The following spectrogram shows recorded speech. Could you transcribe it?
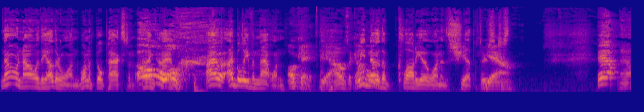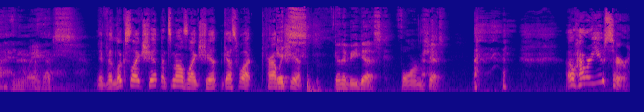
No, no, the other one, the one with Bill Paxton. Oh, I think I, oh. I, I believe in that one. okay, yeah, I was like, We oh. know the Claudio one is shit. There's yeah. just Yeah. Uh, anyway, that's if it looks like shit and it smells like shit, guess what? Probably it's shit. Gonna be disc form shit. Oh, how are you, sir?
